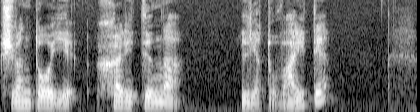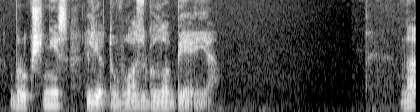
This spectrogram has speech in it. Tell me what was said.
Šventoji Haritina Lietuvaitė, brūkšnys Lietuvos globėja. Na,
